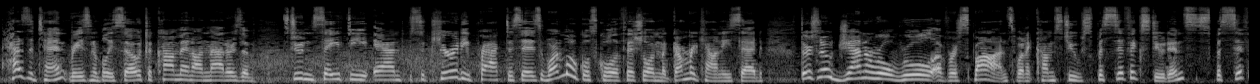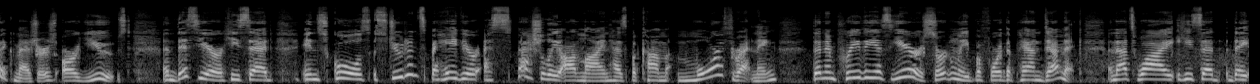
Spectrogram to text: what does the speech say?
hesitant, reasonably so, to comment on matters of student safety and security practices. One local school official in Montgomery County said there's no general rule of response when it comes to specific students. Specific measures are used. And this year, he said, in schools, students' behavior, especially online, has become more threatening than in previous years, certainly before the pandemic. And that's why he said they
